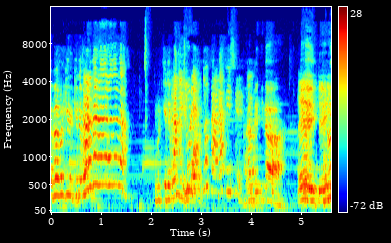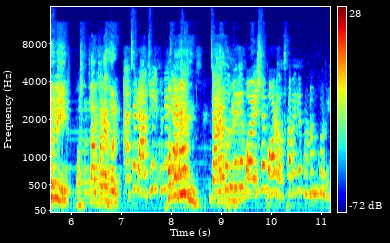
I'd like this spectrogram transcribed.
এবার কেটে। এবার কেটে রাজুর এত? দেখি না এই টেনুবি বসন্ত সব আচ্ছা রাজু এখানে যারা যারা তোর থেকে বয়সে বড় সবাইকে প্রণাম করবি।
